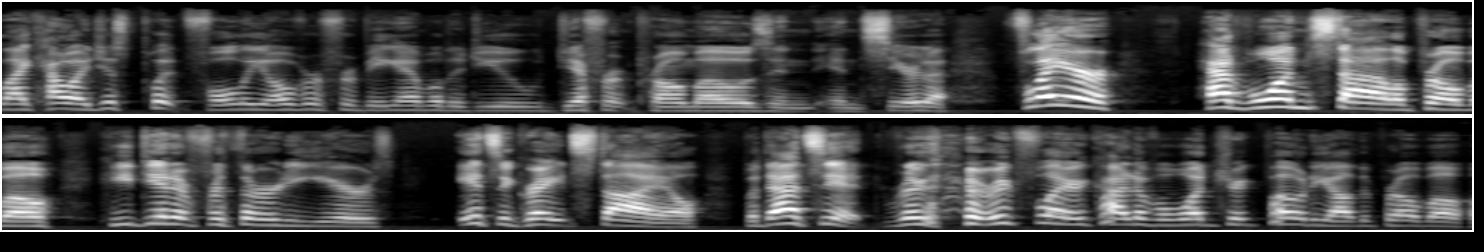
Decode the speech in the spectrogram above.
like how I just put Foley over for being able to do different promos and and see that Flair had one style of promo. He did it for 30 years. It's a great style, but that's it. Ric, Ric Flair kind of a one trick pony on the promo,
